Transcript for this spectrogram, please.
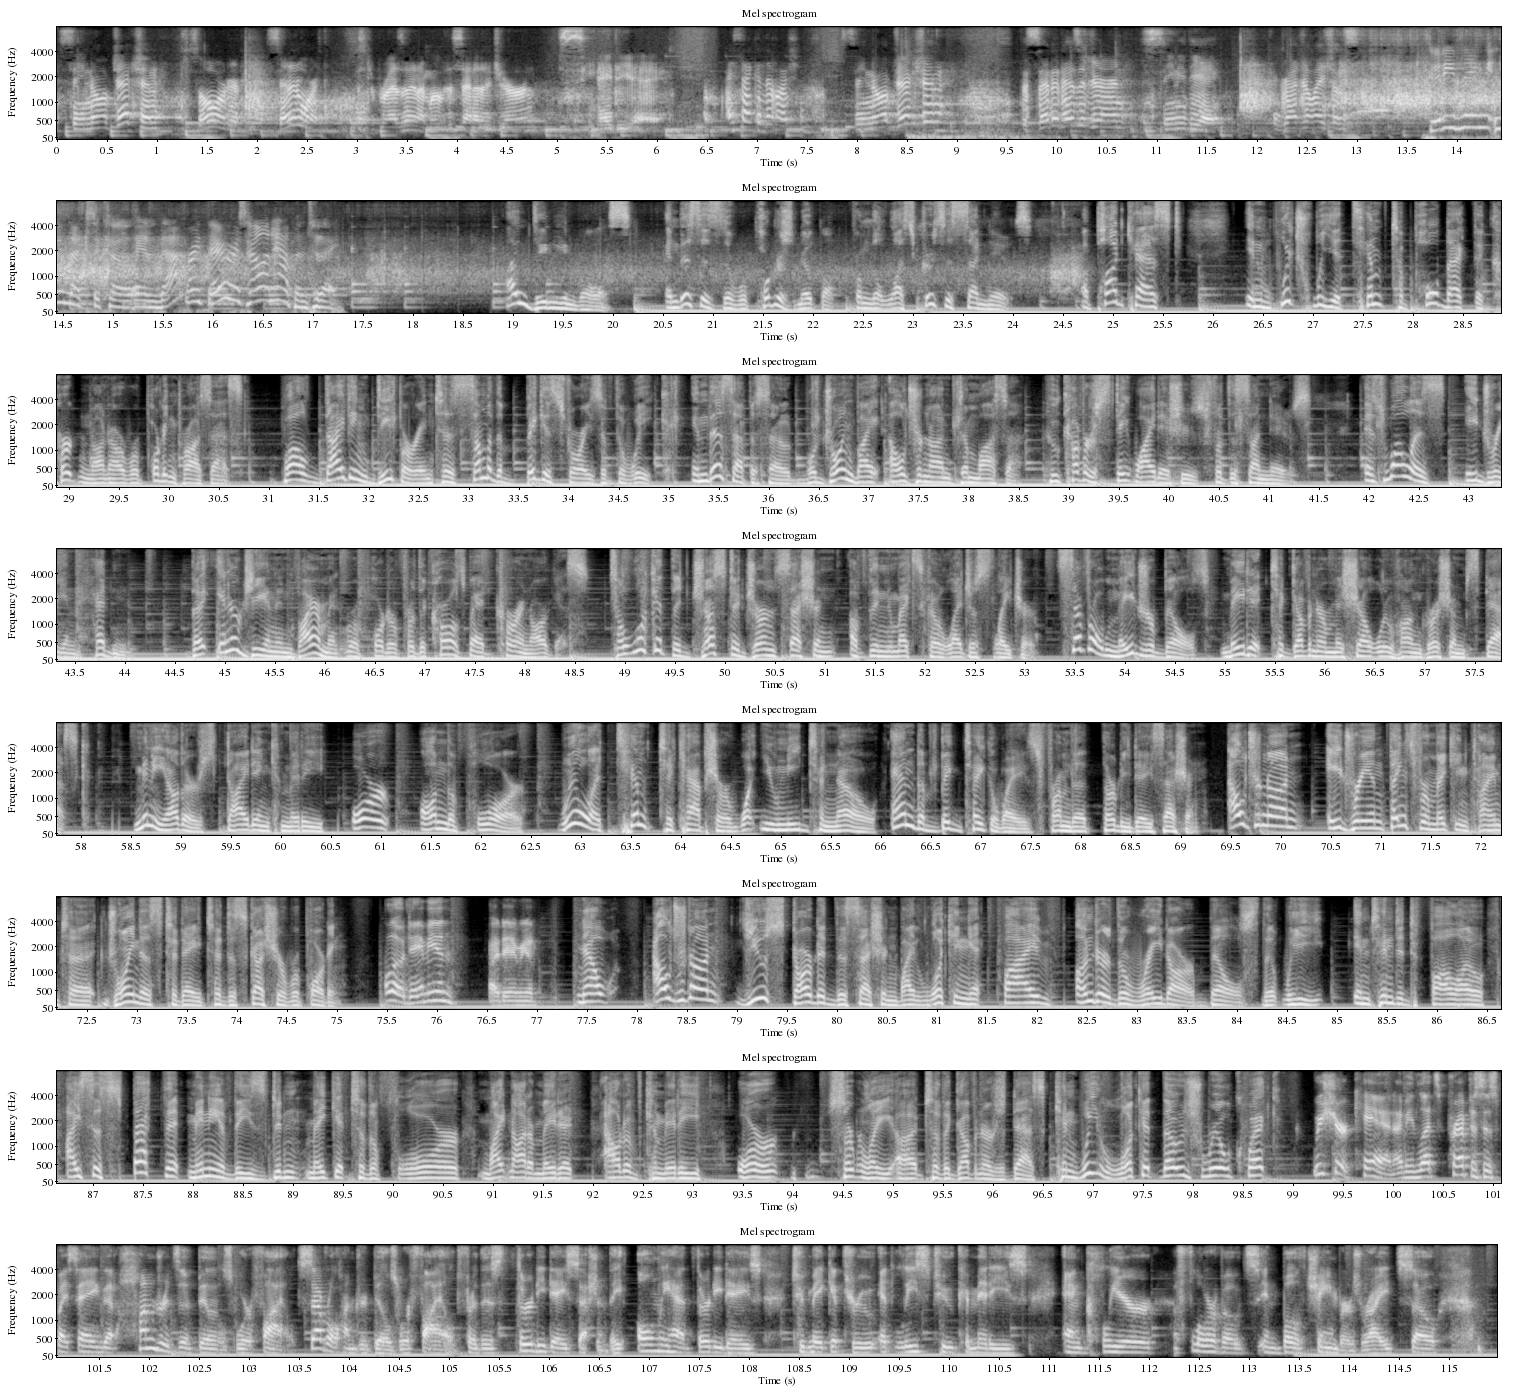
Seeing no objection, so ordered. Senator Worth. Mr. President, I move the Senate adjourn. Sine die. I second the motion. Seeing no objection, the Senate has adjourned. Sine die. Congratulations. Good evening, New Mexico. And that right there is how it happened today. I'm Damien Willis, and this is the Reporter's Notebook from the Las Cruces Sun News, a podcast in which we attempt to pull back the curtain on our reporting process while diving deeper into some of the biggest stories of the week. In this episode, we're joined by Algernon D'Ammassa, who covers statewide issues for the Sun News, as well as Adrian Hedden, the energy and environment reporter for the Carlsbad Current Argus to look at the just adjourned session of the New Mexico legislature. Several major bills made it to Governor Michelle Lujan Grisham's desk. Many others died in committee or on the floor. We'll attempt to capture what you need to know and the big takeaways from the 30 day session. Algernon, Adrian, thanks for making time to join us today to discuss your reporting. Hello, Damien. Hi, Damien. Now, Algernon, you started the session by looking at five under the radar bills that we intended to follow. I suspect that many of these didn't make it to the floor, might not have made it out of committee, or certainly uh, to the governor's desk. Can we look at those real quick? We sure can. I mean, let's preface this by saying that hundreds of bills were filed, several hundred bills were filed for this 30 day session. They only had 30 days to make it through at least two committees and clear floor votes in both chambers, right? So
